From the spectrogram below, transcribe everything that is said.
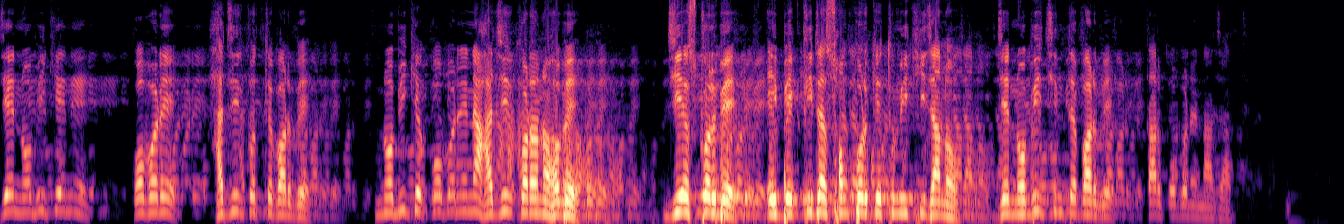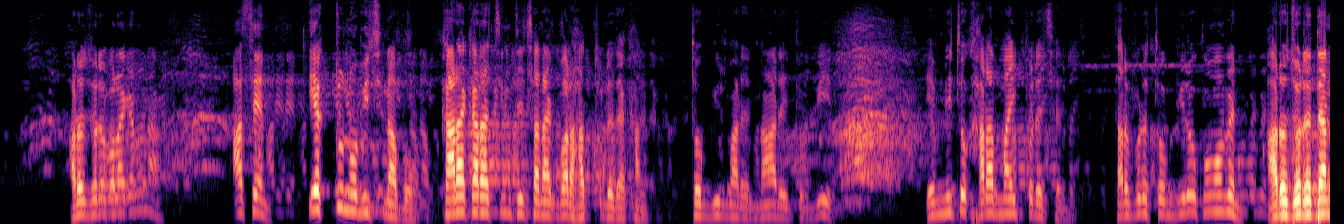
যে নবীকে এনে কবরে হাজির করতে পারবে। নবীকে কবরে এনে হাজির করানো হবে? জিজ্ঞেস করবে, এই ব্যক্তিটা সম্পর্কে তুমি কি জানো? যে নবী চিনতে পারবে তার কবরে না যাত আরও জোরে বলা গেল না? আসেন, একটু নবী চিনাবো। কারা কারা চিনতে চান একবার হাত তুলে দেখান। তকবির মারে, না রে তকবির, এমনি তো খারাপ মাইক করেছেন। তারপরে তকবিরও কমাবেন? আরও জোরে দেন,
